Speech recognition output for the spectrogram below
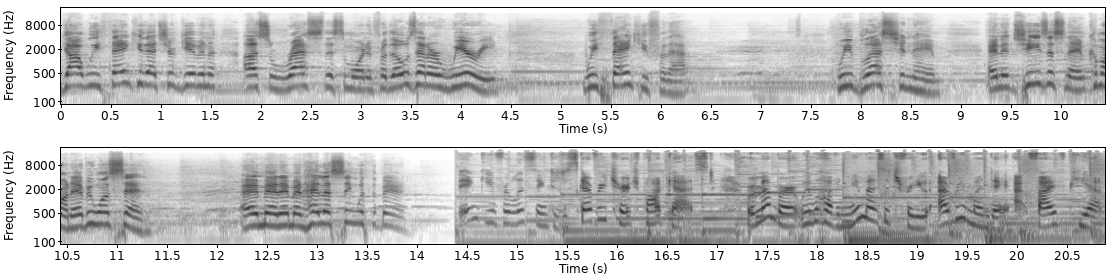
God, we thank you that you're giving us rest this morning. For those that are weary, we thank you for that. We bless your name. And in Jesus' name, come on, everyone said, Amen, amen. Hey, let's sing with the band. Thank you for listening to Discovery Church Podcast. Remember, we will have a new message for you every Monday at 5 p.m.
